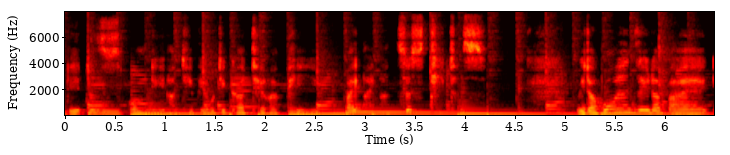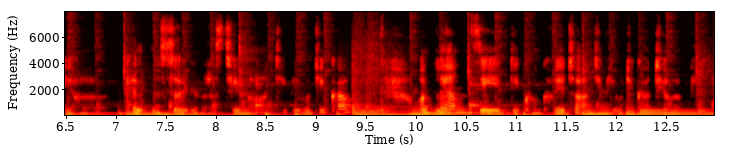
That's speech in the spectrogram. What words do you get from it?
geht es um die Antibiotikatherapie bei einer Zystitis. Wiederholen Sie dabei Ihre Kenntnisse über das Thema Antibiotika und lernen Sie die konkrete Antibiotikatherapie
